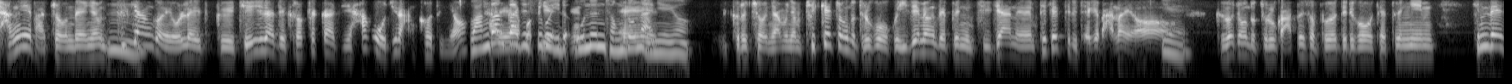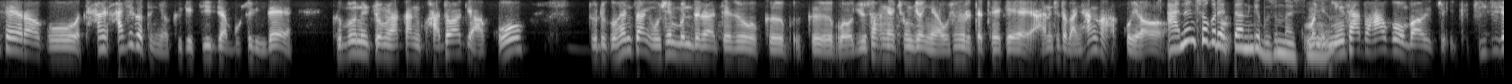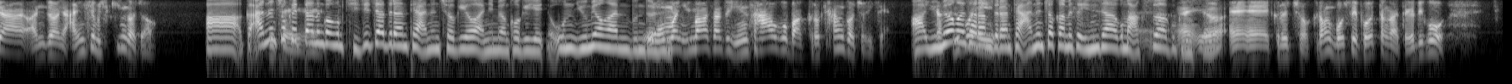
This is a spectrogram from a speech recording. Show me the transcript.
당연히 봤죠. 근데 왜냐면 음. 특이한 거예요. 원래 그 지지자들이 그렇게까지 하고 오지는 않거든요. 왕관까지 뭐 쓰고 피, 오는 정도는 네. 아니에요. 그렇죠. 왜냐면 피켓 정도 들고 오고 이재명 대표님 지지하는 피켓들이 되게 많아요. 예. 그거 정도 들고 앞에서 보여드리고 대표님 힘내세요라고 하시거든요. 그게 지지자 목소리인데 그분은 좀 약간 과도하게 왔고 그리고 현장에 오신 분들한테도 그 그 뭐 유상현 총경이나 오셨을 때 되게 아는 척도 많이 한 것 같고요. 아는 척을 했다는 게 무슨 말씀이에요? 뭐 인사도 하고 막 지지자 완전히 안심을 시킨 거죠. 아, 그 아는 척 했다는 건 그럼 지지자들한테 아는 척이요? 아니면 거기 온 유명한 분들? 오만 유명한 사람들 인사하고 막 그렇게 한 거죠, 이제. 아, 유명한 그러니까 사람들한테 아는 척 하면서 인사하고 막 악수하고 그랬어요? 예, 예, 예, 그렇죠. 그런 모습이 보였던 것 같아요. 그리고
